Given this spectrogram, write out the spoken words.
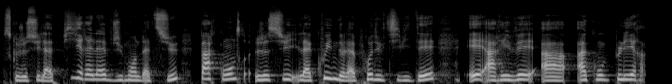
parce que je suis la pire élève du monde là-dessus. Par contre, je suis la queen de la productivité et arriver à accomplir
